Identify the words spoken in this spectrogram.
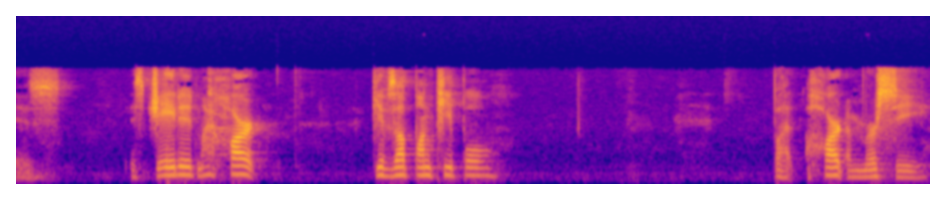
is, is jaded. My heart gives up on people. But a heart of mercy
